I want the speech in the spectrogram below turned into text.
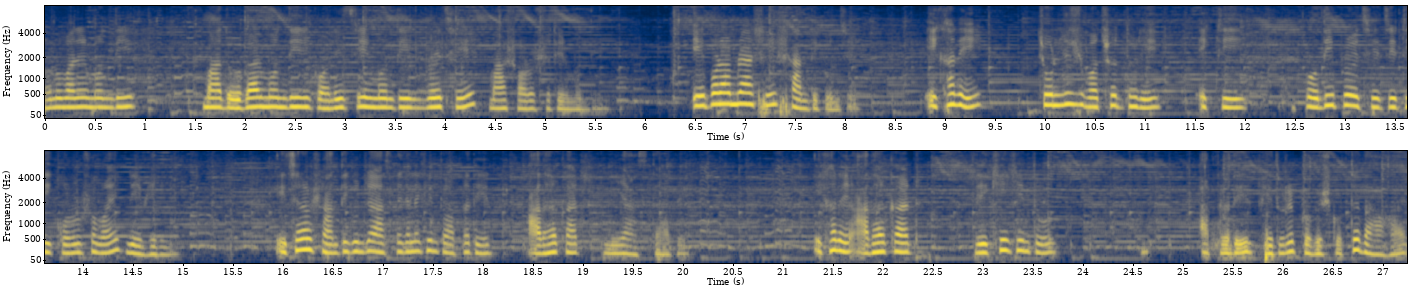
হনুমানের মন্দির, মা দুর্গার মন্দির, গণেশজির মন্দির রয়েছে, মা সরস্বতীর মন্দির। এরপর আমরা আসি শান্তিকুঞ্জে। এখানে চল্লিশ বছর ধরে একটি প্রদীপ রয়েছে যেটি কোনো সময় নেভেনি। এছাড়াও শান্তিকুঞ্জে আসতে গেলে কিন্তু আপনাদের আধার কার্ড নিয়ে আসতে হবে। এখানে আধার কার্ড রেখেই কিন্তু আপনাদের ভেতরে প্রবেশ করতে দেওয়া হয়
